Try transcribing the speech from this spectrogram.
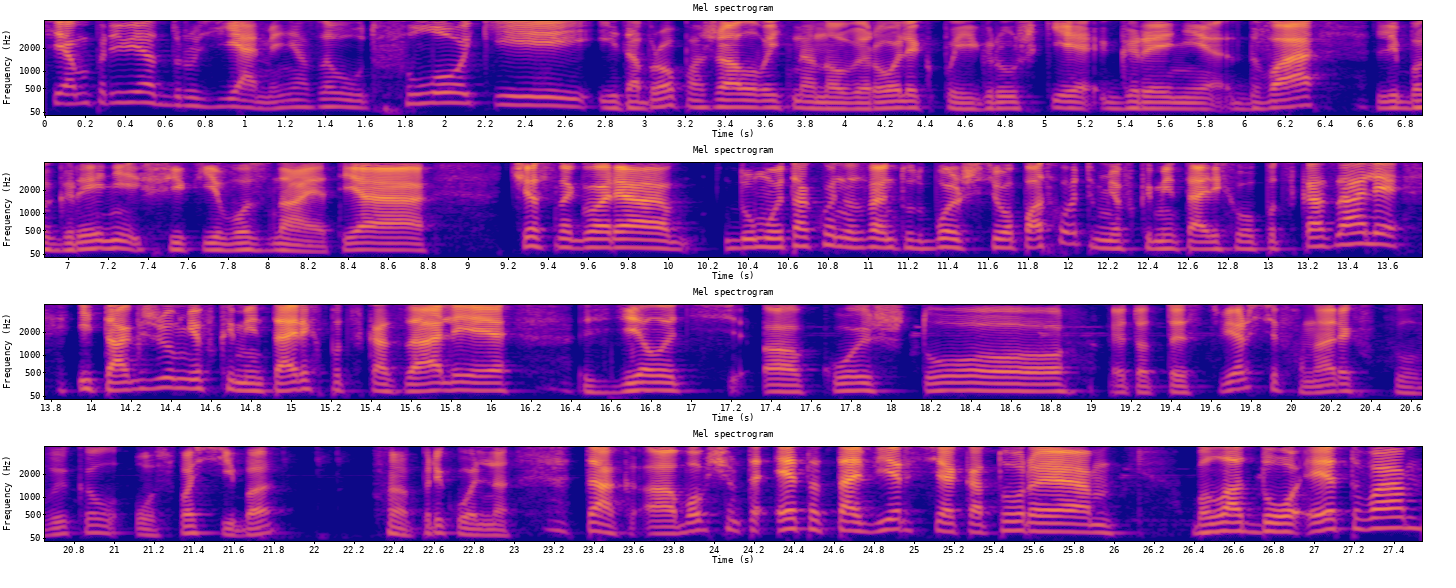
Всем привет, друзья! Меня зовут Флоки, и добро пожаловать на новый ролик по игрушке Грэнни 2, либо Грэнни фиг его знает. Я, честно говоря, думаю, такое название тут больше всего подходит, мне в комментариях его подсказали, и также мне в комментариях подсказали сделать э, кое-что, это тест-версия, фонарик вкл-выкл, о, спасибо, Ха, прикольно. Так, а, в общем-то, это та версия, которая была до этого,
